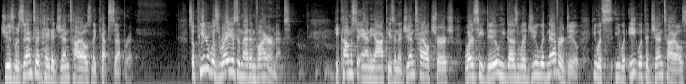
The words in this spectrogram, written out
Jews resented, hated Gentiles, and they kept separate. So Peter was raised in that environment. He comes to Antioch. He's in a Gentile church. What does he do? He does what a Jew would never do. He would, he would eat with the Gentiles,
